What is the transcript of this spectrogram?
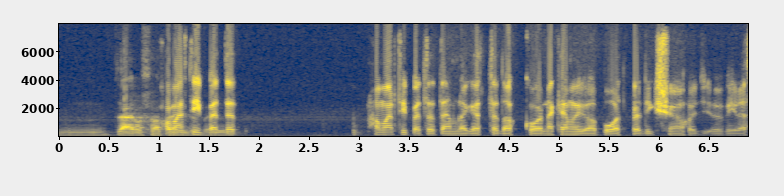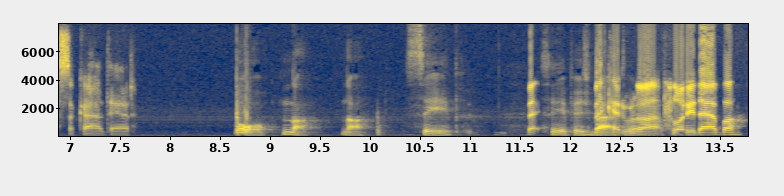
Mm, záros ha már tippetet, ha már tippetet emlegetted, akkor nekem ő a board prediction, hogy ővé lesz a Calder. Ó, na, na, szép. Be, szép és bekerül bátor. a Floridába,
